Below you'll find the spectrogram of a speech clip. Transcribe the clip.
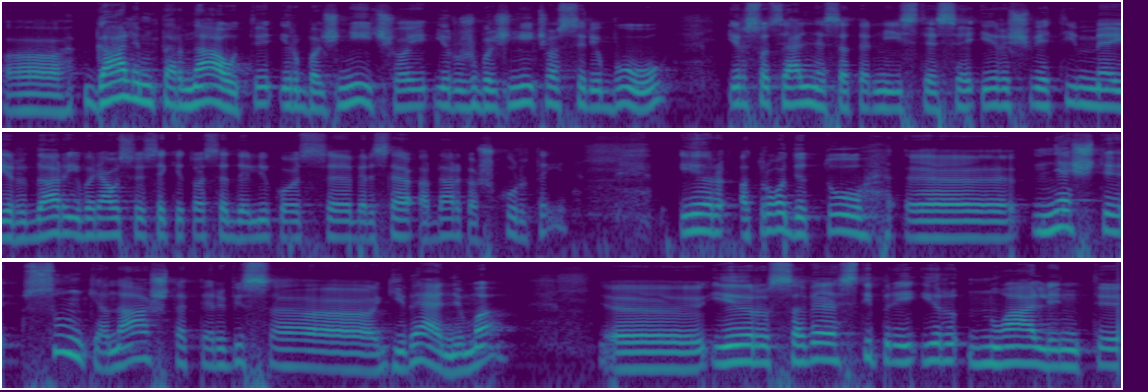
galim tarnauti ir bažnyčioje, ir už bažnyčios ribų, ir socialinėse tarnystėse, ir švietime, ir dar įvairiausiose kitose dalykuose, versle ar dar kažkur tai. Ir atrodytų e, nešti sunkę naštą per visą gyvenimą, e, ir save stipriai ir nualinti,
